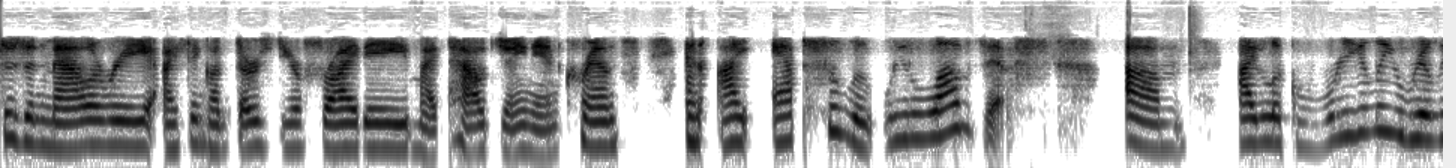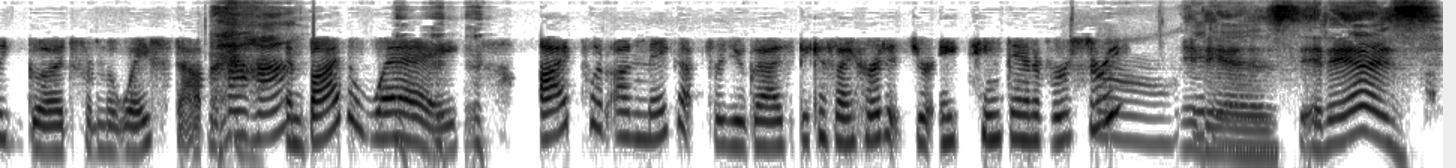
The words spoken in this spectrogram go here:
Susan Mallery. I think on Thursday or Friday. My pal Jayne Ann Krentz, and I absolutely love this. Um, I look really, really good from the waist up. Uh-huh. And by the way, I put on makeup for you guys because I heard it's your 18th anniversary. Oh, it is. It is.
